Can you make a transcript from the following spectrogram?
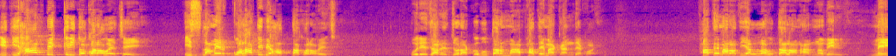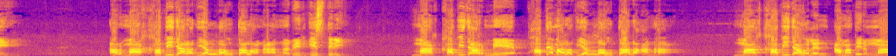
ইতিহাস বিকৃত করা হয়েছে, ইসলামের গলা টিপে হত্যা করা হয়েছে। উড়ে যারে জোড়া কবুতর, মা ফাতেমা কান্দে কয়। ফাতেমা রাদি আল্লাহ তালানহার নবীর মেয়ে আর মা খাদিজা রাদি আল্লাহ তালানহা নবীর স্ত্রী। মা খাদিজার মেয়ে ফাতেমা রাদি আল্লাহ তালা আনহা। মা খাদিজা হলেন আমাদের মা।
